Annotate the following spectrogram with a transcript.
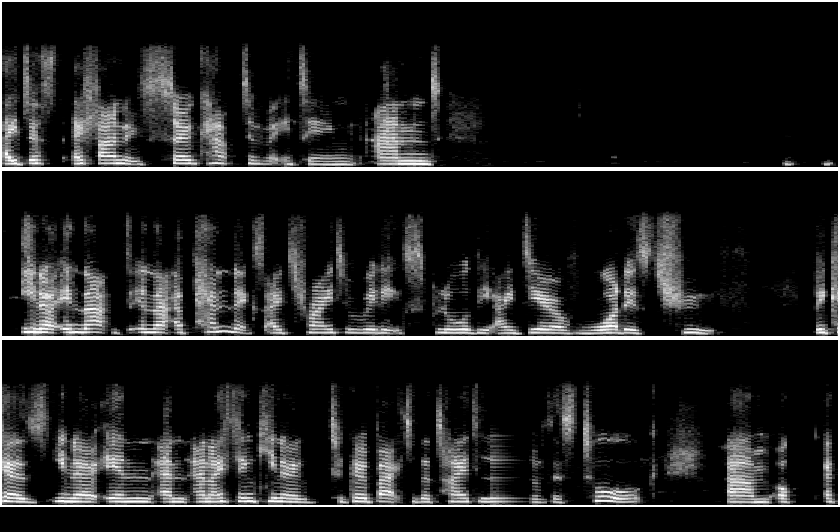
I just I found it so captivating. And you know, in that in that appendix, I try to really explore the idea of what is truth because you know in and and i think you know to go back to the title of this talk um, a, a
